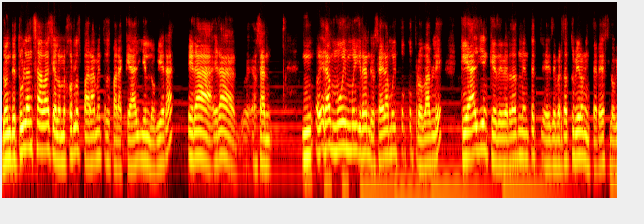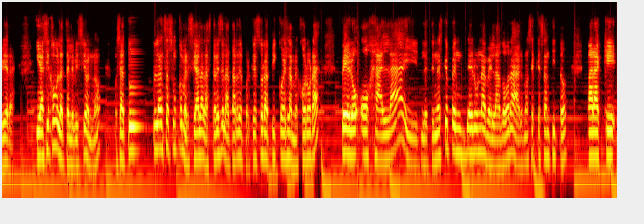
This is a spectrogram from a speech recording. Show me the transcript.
donde tú lanzabas y a lo mejor los parámetros para que alguien lo viera era, era, o sea, era muy, muy grande, o sea, era muy poco probable que alguien que de verdad, eh, de verdad tuviera un interés lo viera. Y así como la televisión, ¿no? O sea, tú lanzas un comercial a las 3 de la tarde porque es hora pico, es la mejor hora, pero ojalá y le tenías que prender una veladora no sé qué santito para que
